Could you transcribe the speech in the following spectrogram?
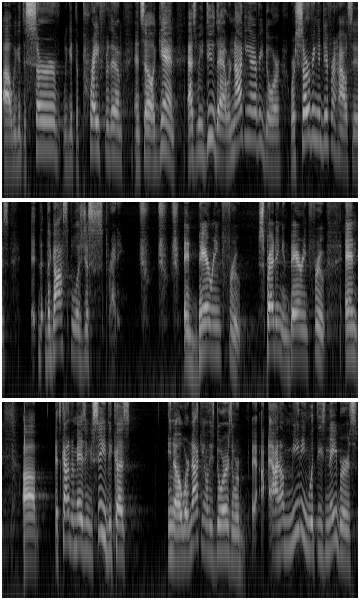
Uh, we get to serve. We get to pray for them. And so, again, as we do that, we're knocking on every door, we're serving in different houses. It, the gospel is just spreading and bearing fruit, spreading and bearing fruit. And uh, it's kind of amazing to see because you know, we're knocking on these doors and we're, and I'm meeting with these neighbors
